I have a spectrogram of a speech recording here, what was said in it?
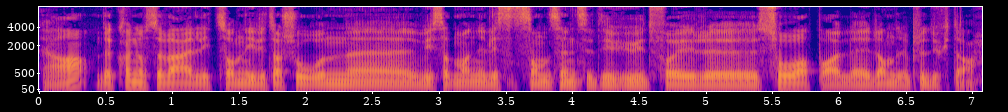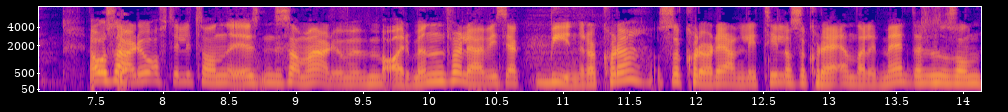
Ja, Det kan også være litt sånn irritasjon uh, hvis at man er litt sånn sensitiv hud for eh, såper eller andre produkter. Ja, og så er det jo ofte litt sånn Det samme er det jo med armen, føler jeg. Hvis jeg begynner å klø, så klør det gjerne litt til, og så klør jeg enda litt mer. Det er sånn,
